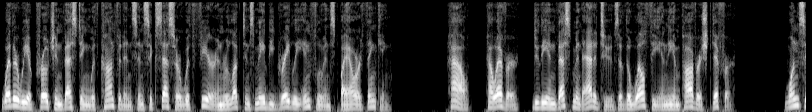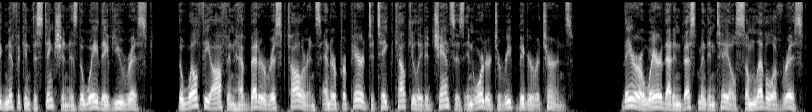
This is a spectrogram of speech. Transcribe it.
Whether we approach investing with confidence and success or with fear and reluctance may be greatly influenced by our thinking. How, however, do the investment attitudes of the wealthy and the impoverished differ? One significant distinction is the way they view risk. The wealthy often have better risk tolerance and are prepared to take calculated chances in order to reap bigger returns. They are aware that investment entails some level of risk,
